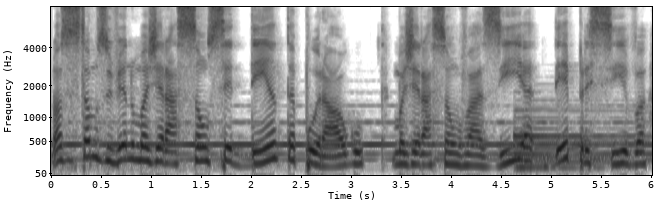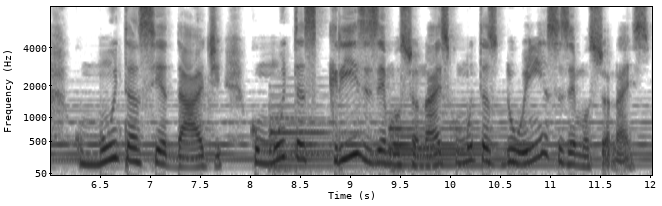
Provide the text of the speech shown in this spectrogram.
Nós estamos vivendo uma geração sedenta por algo, uma geração vazia, depressiva, com muita ansiedade, com muitas crises emocionais, com muitas doenças emocionais.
